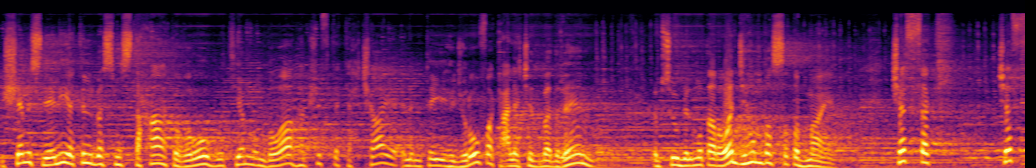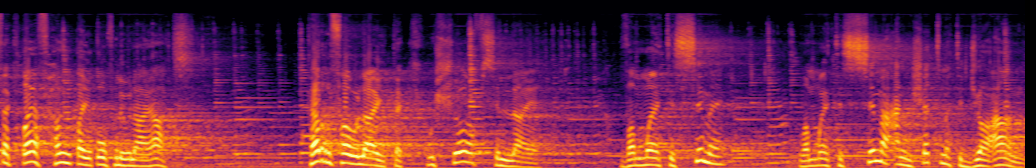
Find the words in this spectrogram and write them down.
الشمس ليلية تلبس مستحاك غروب وتيمم ضواها بشفتك حكاية ألمتيه جروفك على كذبة غين بسوق المطر وجهه مبسط بماية. شفك شفك طيف حنطة يطوف الولايات. ترفى ولايتك والشوف سلاية. ضميت السما ضميت السما عن شتمة الجوعان.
